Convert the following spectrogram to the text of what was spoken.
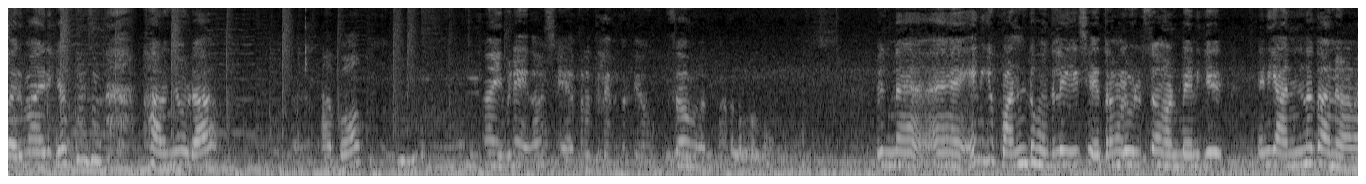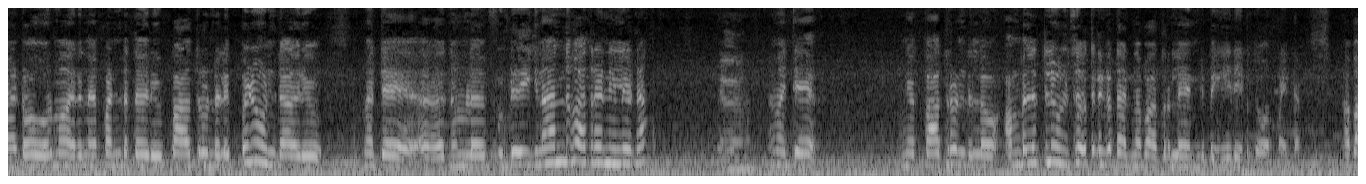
വരുമായിരിക്കാം. അറിഞ്ഞൂടാ അപ്പോ ആ ഇവിടെ ഏതോ ക്ഷേത്രത്തിൽ എന്തൊക്കെയോ ഉത്സവങ്ങളൊക്കെ നടക്കുന്നു പിന്നെ എനിക്ക് പണ്ട് മുതലേ ഈ ക്ഷേത്രങ്ങളിൽ ഉത്സവം കാണുമ്പോ എനിക്ക് എനിക്ക് അന്നദാനമാണ് കേട്ടോ ഓർമ്മ വരുന്ന പണ്ടത്തെ ഒരു പാത്രം ഉണ്ടല്ലോ. എപ്പോഴും ഉണ്ട് ആ ഒരു മറ്റേ നമ്മൾ ഫുഡ് കഴിക്കുന്ന എന്ത് പാത്രം തന്നെയല്ലേ ചേട്ടാ മറ്റേ പാത്രം ഉണ്ടല്ലോ. അമ്പലത്തിലെ ഉത്സവത്തിനൊക്കെ തരുന്ന പാത്രമല്ലേ എന്റെ പേര് എനിക്ക് ഓർമ്മയില്ല. അപ്പൊ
